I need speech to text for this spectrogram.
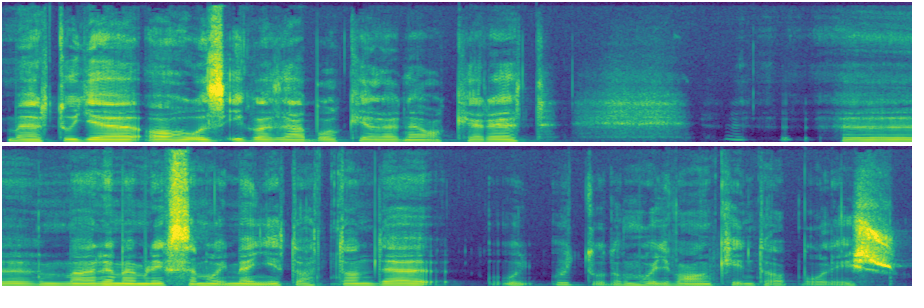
mert ugye ahhoz igazából kellene a keret. Már nem emlékszem, hogy mennyit adtam, de úgy, úgy tudom, hogy van kint abból is.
